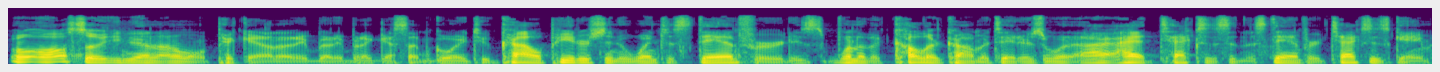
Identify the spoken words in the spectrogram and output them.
Well, also, you know, I don't want to pick out anybody, but I guess I'm going to. Kyle Peterson, who went to Stanford, is one of the color commentators. When I had Texas in the Stanford Texas game,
